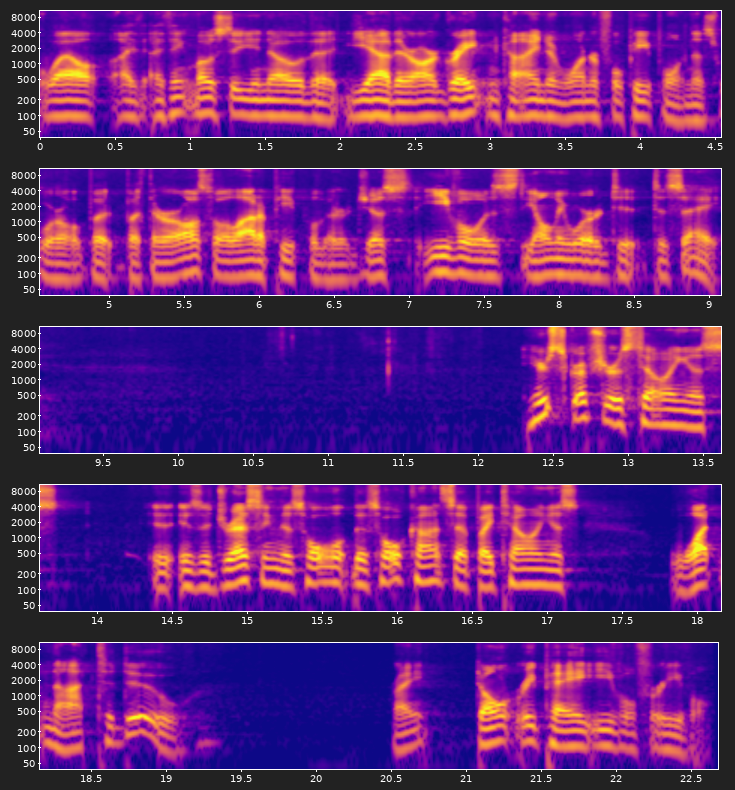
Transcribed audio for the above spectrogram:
well, I, I, think most of you know that, yeah, there are great and kind and wonderful people in this world, but, but there are also a lot of people that are just evil, is the only word to, to say. Here, Scripture is telling us, is addressing this whole, this whole concept by telling us what not to do, right? Don't repay evil for evil.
